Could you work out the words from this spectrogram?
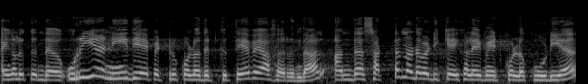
எங்களுக்கு இந்த உரிய நீதியை பெற்றுக்கொள்வதற்கு தேவையாக இருந்தால் அந்த சட்ட நடவடிக்கைகளை மேற்கொள்ளக்கூடிய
